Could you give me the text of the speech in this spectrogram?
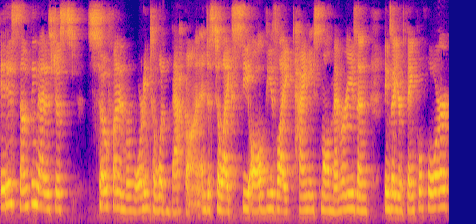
It is something that is just so fun and rewarding to look back on and just to like see all these like tiny small memories and things that you're thankful for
